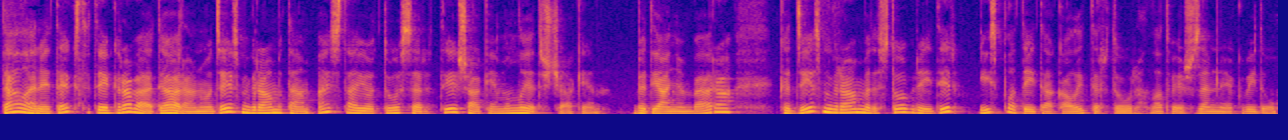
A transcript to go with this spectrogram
Tālēnie teksti tiek ravēti ārā no dziesmu grāmatām, aizstājot tos ar tiešākiem un lietišķākiem. Bet jāņem vērā, ka dziesmu grāmatas tobrīd ir izplatītākā literatūra latviešu zemnieku vidū.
